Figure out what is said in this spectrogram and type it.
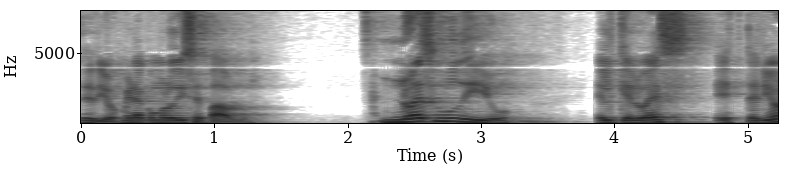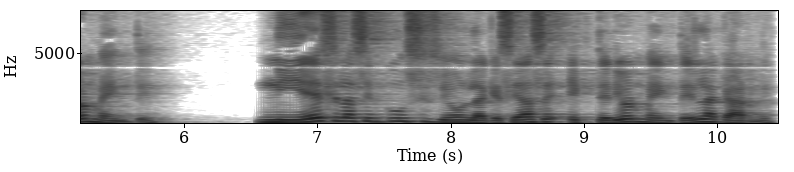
de Dios. Mira cómo lo dice Pablo. No es judío el que lo es exteriormente, ni es la circuncisión la que se hace exteriormente en la carne,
